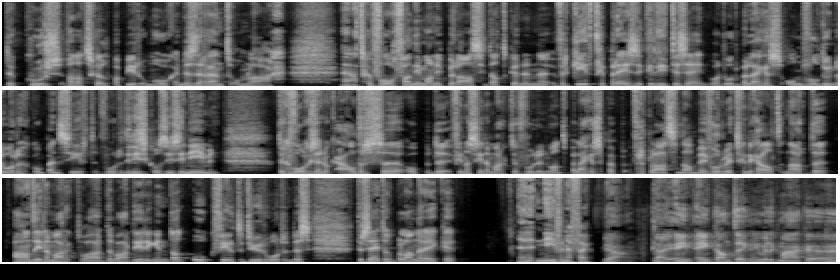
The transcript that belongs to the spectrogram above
de koers van dat schuldpapier omhoog en dus de rente omlaag. En het gevolg van die manipulatie, dat kunnen uh, verkeerd geprijsde kredieten zijn, waardoor beleggers onvoldoende worden gecompenseerd voor de risico's die ze nemen. De gevolgen zijn ook elders uh, op de financiële markt te voelen, want beleggers verplaatsen dan bijvoorbeeld hun geld naar de aandelenmarkt, waar de waarderingen dan ook veel te duur worden. Dus er zijn toch belangrijke uh, neveneffecten. Ja, nou, één, één kanttekening wil ik maken. Uh,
